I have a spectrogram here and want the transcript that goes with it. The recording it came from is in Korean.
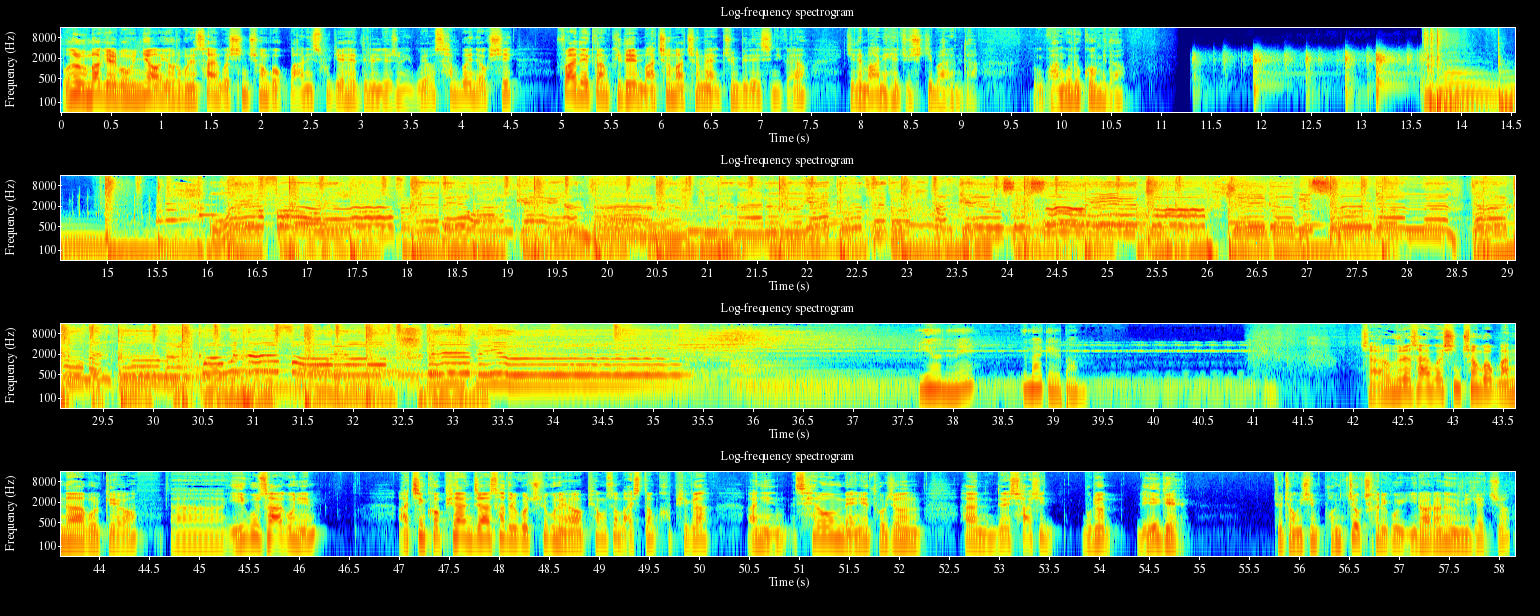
오늘 음악 앨범은요, 여러분의 사연과 신청곡 많이 소개해 드릴 예정이고요. 3부엔 역시 프라이데이 깜 기대에 맞춰 맞춰맨 준비되어 있으니까요. 기대 많이 해 주시기 바랍니다. 광고 듣고 옵니다. 이현우의 음악 앨범 자, 여러분들의 사연과 신청곡 만나볼게요. 아, 2949님. 아침 커피 한 잔 사들고 출근해요. 평소 마시던 커피가 아닌 새로운 메뉴에 도전하였는데 샷이 무려 4개. 저 정신 번쩍 차리고 일하라는 의미겠죠?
